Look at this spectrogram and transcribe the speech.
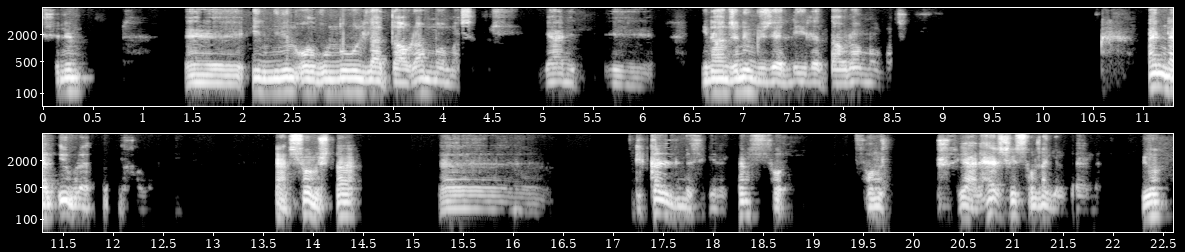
kişinin e, ilminin olgunluğuyla davranmamasıdır. Yani e, inancının güzelliğiyle davranmamasıdır. Ennel ibret yani sonuçta e, dikkat edilmesi gereken so, sonuç yani her şey sonucuna göre değerlendiriyor.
